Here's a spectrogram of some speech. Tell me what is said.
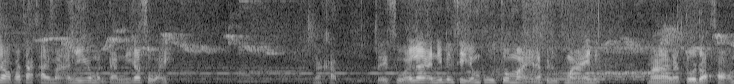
ชอบก็ทักทายมาอันนี้ก็เหมือนกันนี่ก็สวยนะครับ สวยๆเลย อันนี้เป็นสีชมพูตัวใหม่นะ เป็นลูกไม้นี่ มาแล้วตัวดอกหอม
